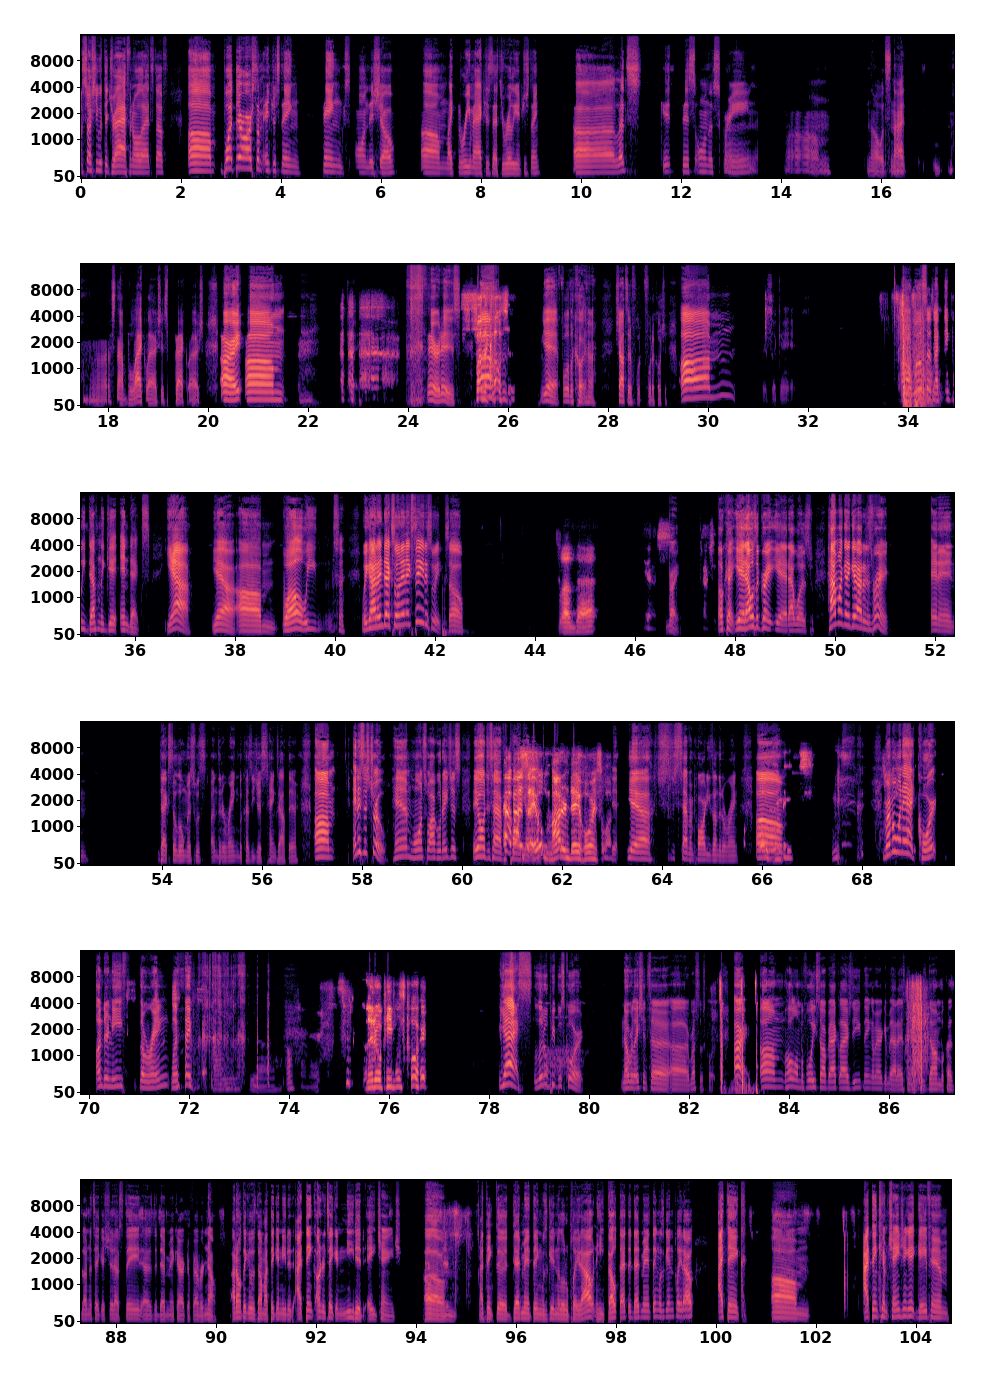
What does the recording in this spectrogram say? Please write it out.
especially with the draft and all of that stuff. Um, but there are some interesting things on this show. Um, like three matches that's really interesting. Uh, let's get this on the screen. Um, no, it's not. Uh, it's not Blacklash. It's Backlash. All right. Um, okay. there it is. For the culture. Yeah, for the culture. Huh. Shout out to the for, for the culture. Um, Wait a second. Uh, Will says, I think we definitely get index. Yeah. Yeah. Um, well, we we got index on NXT this week. So Love that. Yes. right. Actually. Okay. Yeah, that was a great. Yeah, that was. How am I gonna get out of this ring? And then Dexter Lumis was under the ring because he just hangs out there. Um, and this is true. Him, Hornswoggle, they just they all just have. How about to say, under oh, modern day Hornswoggle. Yeah, yeah, just, just having parties under the ring. Oh, Um, remember when they had court underneath the ring when they? Um, no, I'm finished. Little People's Court. Yes, Little People's Court. No relation to uh Russell's Court. All right. Um, hold on. Before we start backlash, do you think American Badass is dumb because Undertaker should have stayed as the Dead Man character forever? No, I don't think it was dumb. I think it needed. I think Undertaker needed a change. Um, I think the Dead Man thing was getting a little played out, and he felt that the Dead Man thing was getting played out. I think, um, I think him changing it gave him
